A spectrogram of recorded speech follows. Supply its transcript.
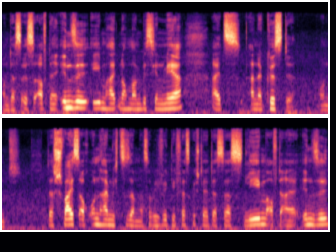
Und das ist auf der Insel eben halt noch mal ein bisschen mehr als an der Küste. Und das schweißt auch unheimlich zusammen. Das habe ich wirklich festgestellt, dass das Leben auf der Insel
